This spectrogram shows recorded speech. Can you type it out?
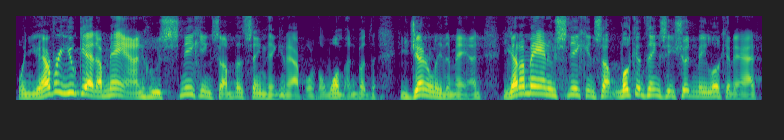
whenever you get a man who's sneaking something, the same thing can happen with a woman, but the, generally the man, you got a man who's sneaking something, looking things he shouldn't be looking at,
